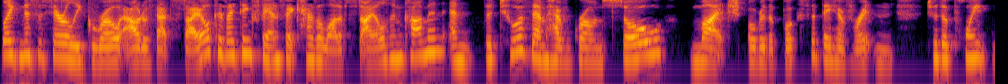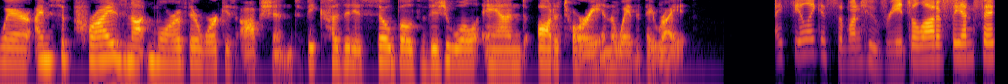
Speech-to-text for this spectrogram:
like necessarily grow out of that style because I think fanfic has a lot of styles in common and the two of them have grown so much over the books that they have written to the point where I'm surprised not more of their work is optioned because it is so both visual and auditory in the way that they write. I feel like as someone who reads a lot of fanfic,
